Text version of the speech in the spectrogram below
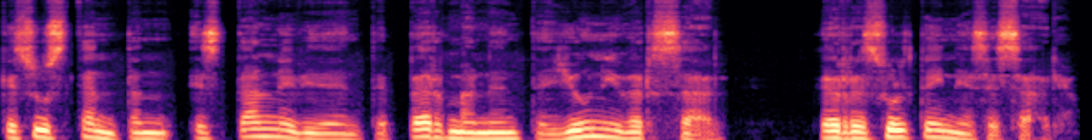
que sustentan es tan evidente, permanente y universal que resulta innecesario.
